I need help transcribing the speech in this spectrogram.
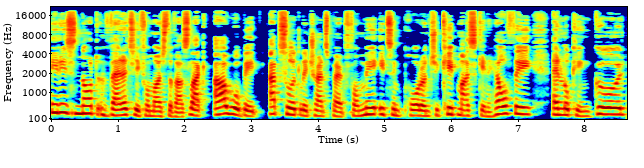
It is not vanity for most of us. Like, I will be absolutely transparent. For me, it's important to keep my skin healthy and looking good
